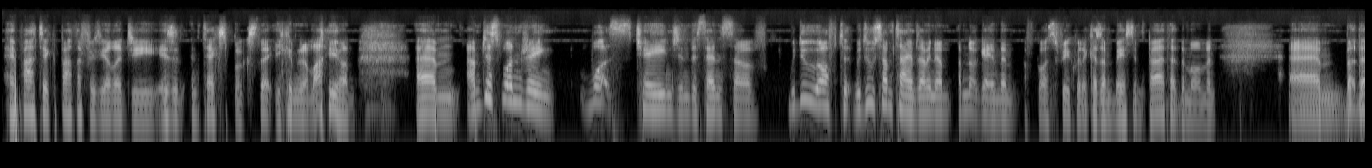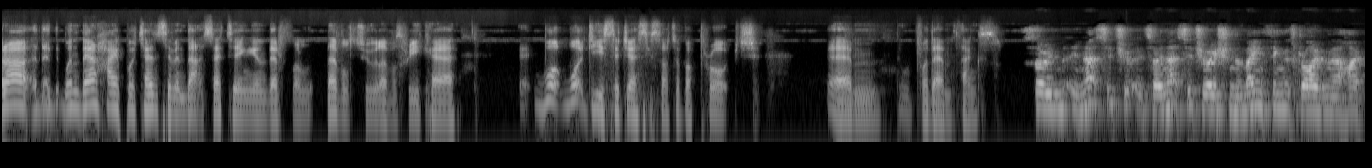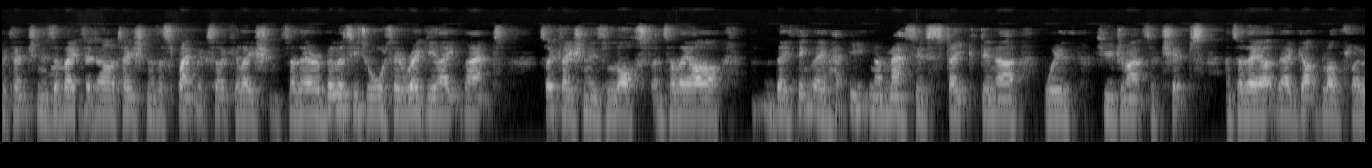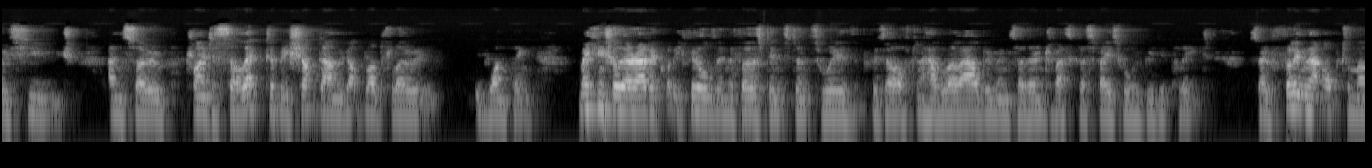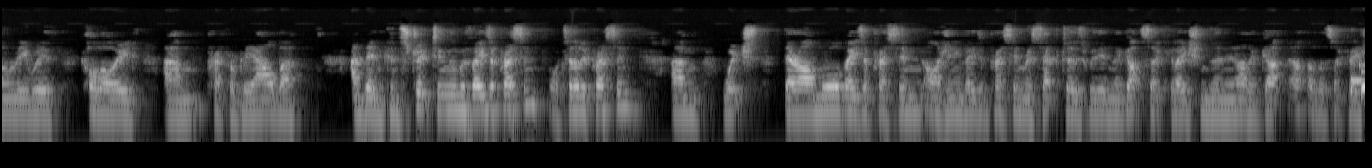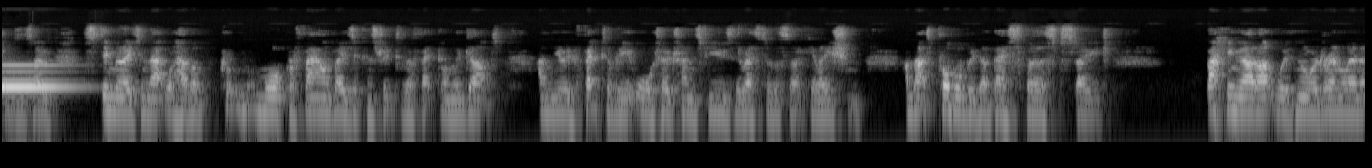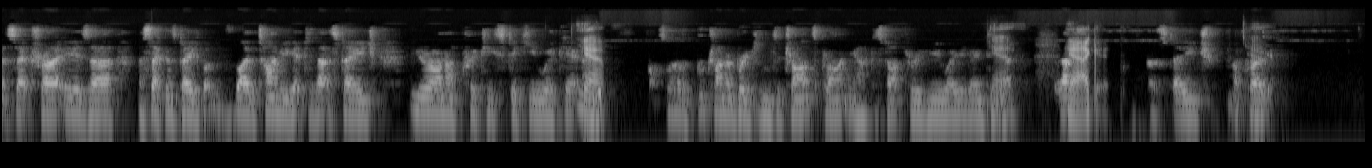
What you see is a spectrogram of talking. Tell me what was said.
hepatic pathophysiology isn't in textbooks that you can rely on. Um, I'm just wondering what's changed in the sense of we do often we do sometimes. I mean, I'm, I'm not getting them, of course, frequently because I'm based in Perth at the moment. Um, but there are when they're hypotensive in that setting and they're for level two, level three care. What what do you suggest you sort of approach um, for them? Thanks. So in, in that situ- so in that situation, the main thing that's driving their hypertension is the vasodilatation of the splanchnic circulation. So their ability to auto-regulate that circulation is lost, and so they are they think they've eaten a massive steak dinner with huge amounts of chips, and so they are, their gut blood flow is huge. And so trying to selectively shut down the gut blood flow is one thing. Making sure they're adequately filled in the first instance with because they often have low albumin, so their intravascular space will be depleted. So filling that optimally with colloid, um, preferably alba, and then constricting them with vasopressin or terlipressin, um, which there are more vasopressin, arginine vasopressin receptors within the gut circulation than in other gut other circulations, and so stimulating that will have a pr more profound vasoconstrictive effect on the gut, and you effectively auto transfuse the rest of the circulation, and that's probably the best first stage backing that up with noradrenaline, etc., is a, a, second stage. But by the time you get to that stage, you're on a pretty sticky wicket. Yeah. Sort of trying to bridge into transplant, you have to start to review where you're going to yeah. go. So yeah, I get... stage approach. Yeah.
